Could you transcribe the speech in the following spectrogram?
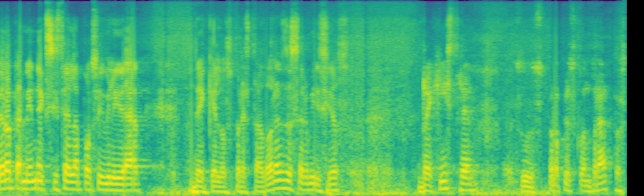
Pero también existe la posibilidad de que los prestadores de servicios registren sus propios contratos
